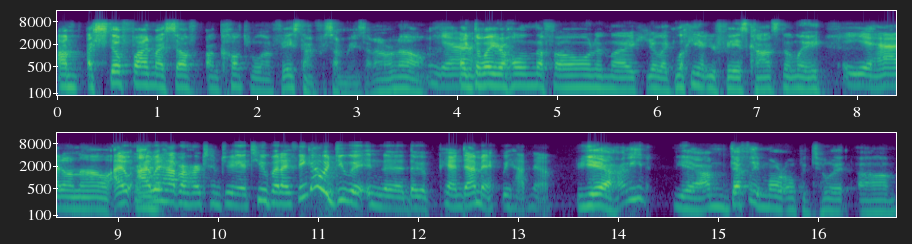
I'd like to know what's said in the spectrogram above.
I'm I still find myself uncomfortable on FaceTime for some reason. I don't know. yeah. Like the way you're holding the phone and like you're like looking at your face constantly. yeah. I don't know. I I would have a hard time doing it too, but I think I would do it in the the pandemic we have now. Yeah, I mean, yeah, I'm definitely more open to it. Um,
